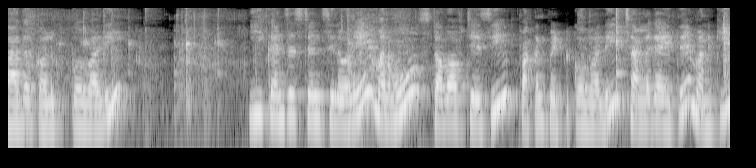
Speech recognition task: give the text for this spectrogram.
బాగా కలుపుకోవాలి. ఈ కన్సిస్టెన్సీలోనే మనము స్టవ్ ఆఫ్ చేసి పక్కన పెట్టుకోవాలి. చల్లగా అయితే మనకి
